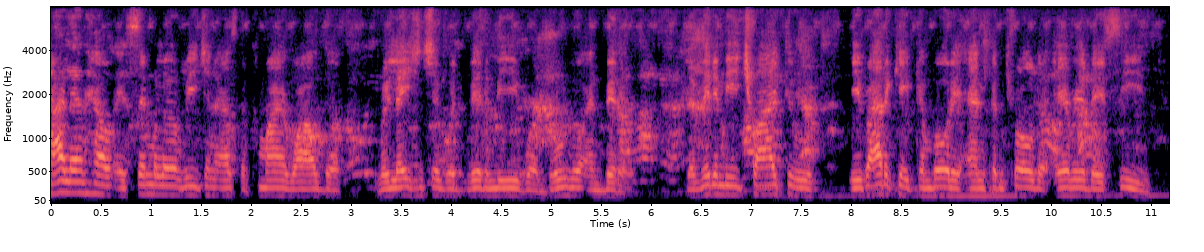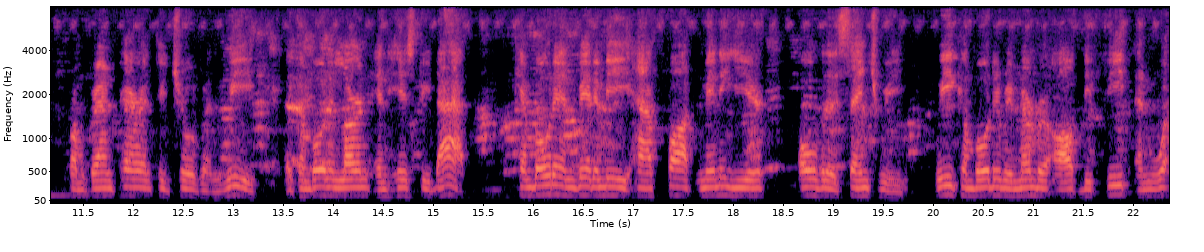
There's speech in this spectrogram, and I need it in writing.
Thailand held a similar region as the Khmer while the relationship with Vietnamese were brutal and bitter. The Vietnamese tried to eradicate Cambodia and control the area they seized from grandparents to children. We, the Cambodian, learned in history that Cambodia and Vietnamese have fought many years over the century. We Cambodian remember of defeat and,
